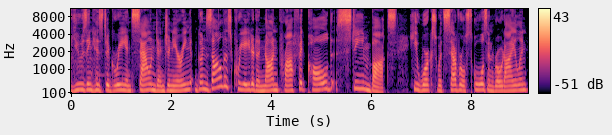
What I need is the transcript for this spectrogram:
Using his degree in sound engineering, Gonzalez created a nonprofit called STEAM Box. He works with several schools in Rhode Island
